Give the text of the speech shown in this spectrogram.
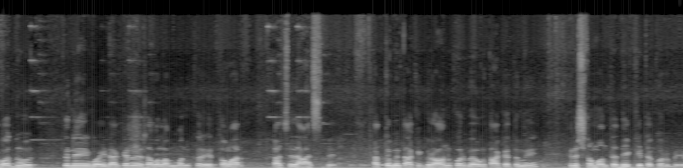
অবধূত তিনি বৈরাগ্যের অবলম্বন করে তোমার কাছে আসবে। আর তুমি তাকে গ্রহণ করবে এবং তাকে তুমি কৃষ্ণ মন্ত্রে দীক্ষিত করবে।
